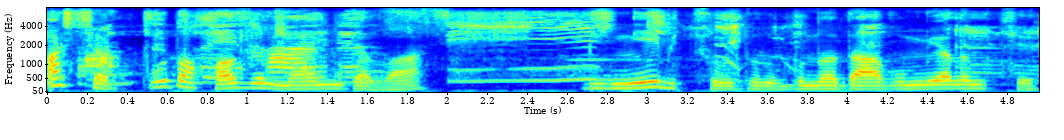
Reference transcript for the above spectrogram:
Aşağı burada play hazır hide mermi de and var. Biz niye bir tur buna daha vurmayalım ki?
